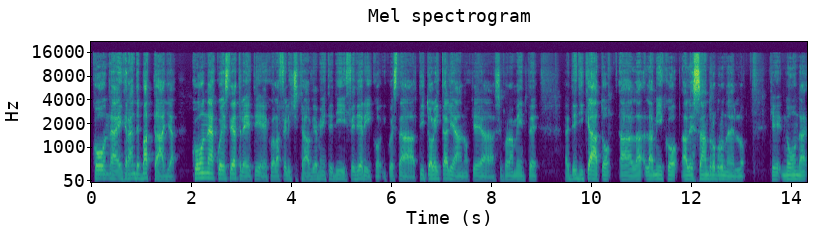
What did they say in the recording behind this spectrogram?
con e grande battaglia con questi atleti e con la felicità ovviamente di Federico in questo titolo italiano che ha sicuramente eh, dedicato all'amico Alessandro Brunello che non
